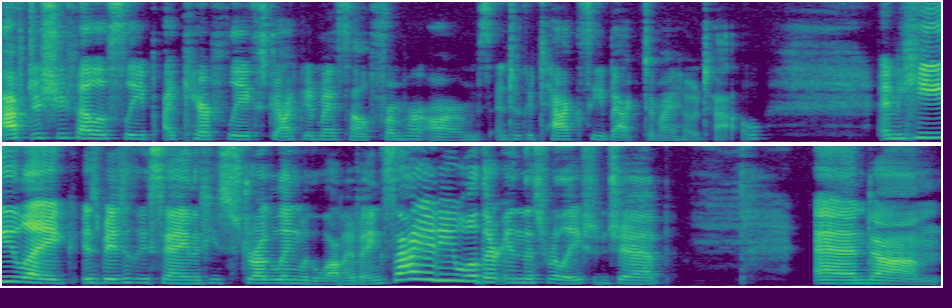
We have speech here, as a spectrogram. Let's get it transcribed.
After she fell asleep, I carefully extracted myself from her arms and took a taxi back to my hotel. And he like is basically saying that he's struggling with a lot of anxiety while they're in this relationship. And um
